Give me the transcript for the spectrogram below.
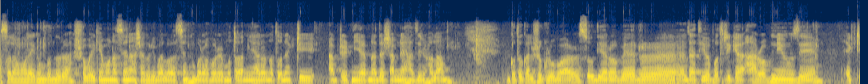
আসসালামু আলাইকুম বন্ধুরা, সবাই কেমন আছেন? আশা করি ভালো আছেন। বরাবরের মতো আমি আরও নতুন একটি আপডেট নিয়ে আপনাদের সামনে হাজির হলাম। গতকাল শুক্রবার সৌদি আরবের জাতীয় পত্রিকা আরব নিউজে একটি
